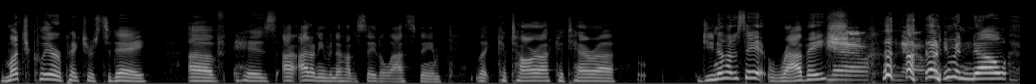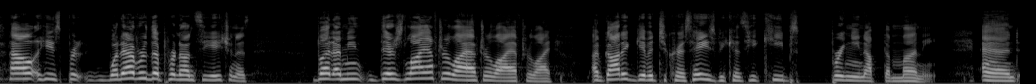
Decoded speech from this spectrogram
much clearer pictures today, of his, I, I don't even know how to say the last name, like Katara, Katara. Do you know how to say it? Ravesh? No, no. I don't even know how he's, whatever the pronunciation is. But I mean, there's lie after lie after lie after lie. I've got to give it to Chris Hayes because he keeps bringing up the money. And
